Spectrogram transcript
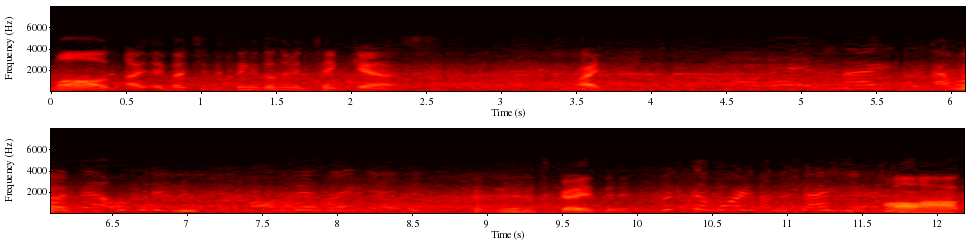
small. I, I bet you this thing doesn't even take gas. Like, Oh, that is nice. I want that one. I like it. this is crazy. Look at the horse on the side. Honk.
